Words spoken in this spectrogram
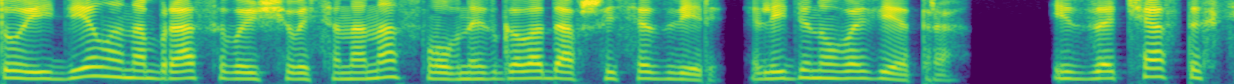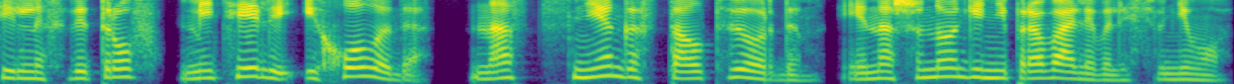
то и дело набрасывающегося на нас, словно изголодавшийся зверь, ледяного ветра. Из-за частых сильных ветров, метели и холода наст снега стал твердым, и наши ноги не проваливались в него,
